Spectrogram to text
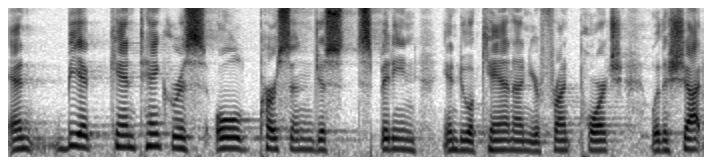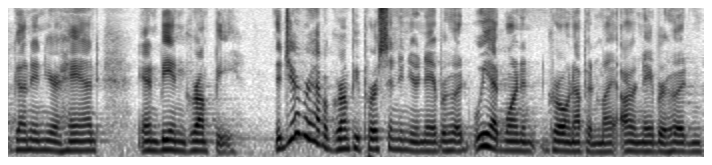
and be a cantankerous old person just spitting into a can on your front porch with a shotgun in your hand and being grumpy. Did you ever have a grumpy person in your neighborhood? We had one in, growing up in my, our neighborhood, and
